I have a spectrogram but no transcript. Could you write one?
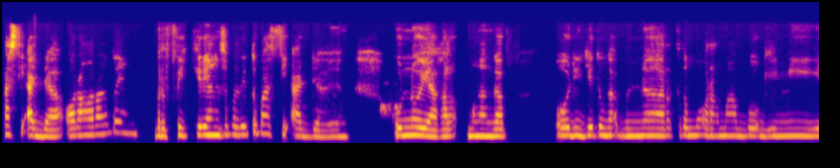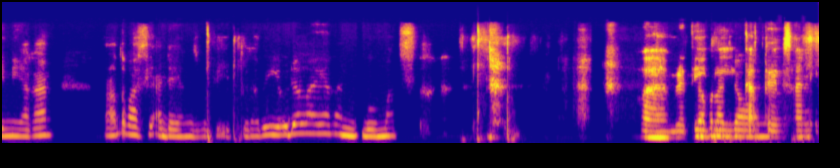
pasti ada. Orang-orang tuh yang berpikir yang seperti itu pasti ada yang kuno ya kalau menganggap oh DJ tuh nggak benar ketemu orang mabuk gini gini ya kan? Orang tuh pasti ada yang seperti itu. Tapi ya udahlah ya kan bumat wah berarti ini Kak Tessa nih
